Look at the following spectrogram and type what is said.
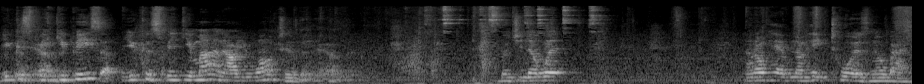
you can speak your piece up. You can speak your mind all you want to. But you know what? I don't have no hate towards nobody.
